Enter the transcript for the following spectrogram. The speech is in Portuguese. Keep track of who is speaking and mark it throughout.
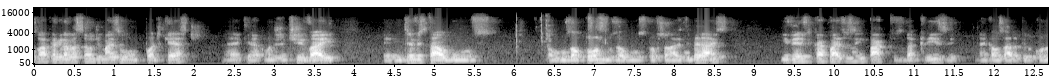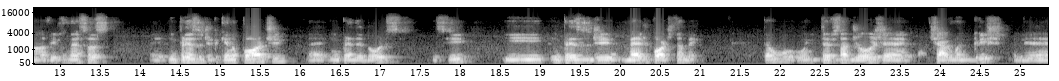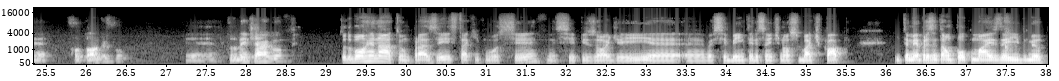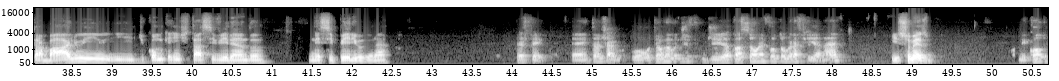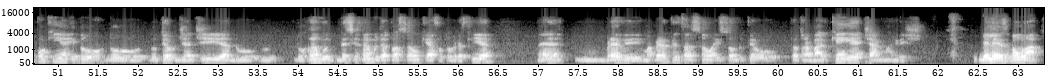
Speaker 1: vamos lá para a gravação de mais um podcast, né, que é onde a gente vai é, entrevistar alguns, alguns autônomos, alguns profissionais liberais e verificar quais os impactos da crise né, causada pelo coronavírus nessas é, empresas de pequeno porte, né, empreendedores em si e empresas de médio porte também. Então, o entrevistado de hoje é Thiago Mangrich, ele é fotógrafo. É, tudo bem, Thiago?
Speaker 2: Tudo bom, Renato? Um prazer estar aqui com você nesse episódio aí. É, é, vai ser bem interessante o nosso bate-papo e também apresentar um pouco mais daí do meu trabalho e, e de como que a gente está se virando nesse período, né?
Speaker 1: Perfeito. É, então, Thiago, o teu ramo de, de, atuação é fotografia, né?
Speaker 2: Isso mesmo.
Speaker 1: Me conta um pouquinho aí do, do, do teu dia a dia, do, do, do, ramo, desse ramo de atuação que é a fotografia, né? Um breve, uma breve apresentação aí sobre o teu, teu trabalho. Quem é Thiago Mangrich?
Speaker 2: Beleza, vamos lá.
